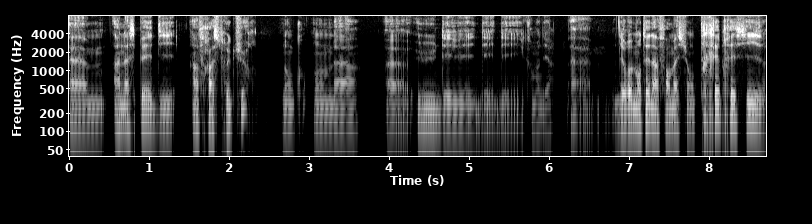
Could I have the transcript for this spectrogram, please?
un aspect dit infrastructure. Donc on a euh, eu des, comment dire, euh, des remontées d'informations très précises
